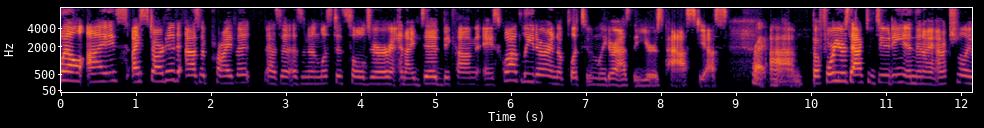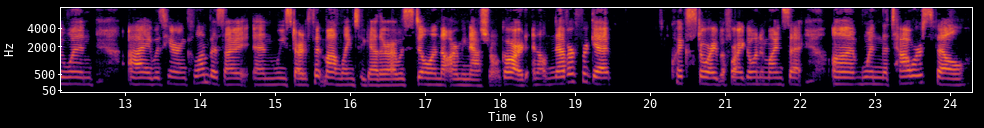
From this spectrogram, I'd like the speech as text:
well, I I started as a private, as a as an enlisted soldier, and I did become a squad leader and a platoon leader as the years passed. Yes, right. Um, but four years active duty, and then I actually, when I was here in Columbus, I and we started fit modeling together. I was still in the Army National Guard, and I'll never forget. Quick story before I go into mindset. Um, when the towers fell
